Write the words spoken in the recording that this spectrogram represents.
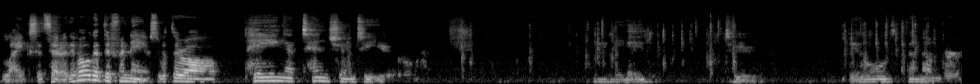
likes, etc. They've all got different names, but they're all paying attention to you. You need to build the number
